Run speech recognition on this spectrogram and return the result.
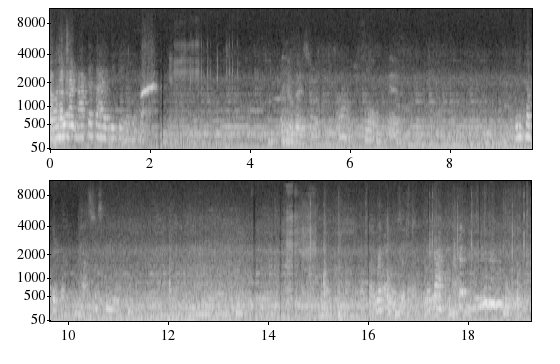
All Uh, Patrick? Nakata, everything on the side. I feel very sort. Yeah. Bring some paper. That's just been That record,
